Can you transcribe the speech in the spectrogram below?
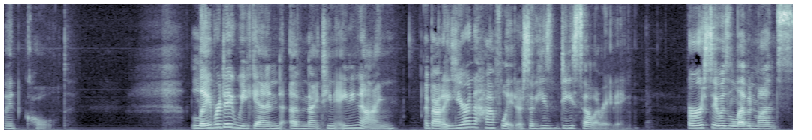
went cold. Labor Day weekend of 1989, about a year and a half later, so he's decelerating. First, it was 11 months,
